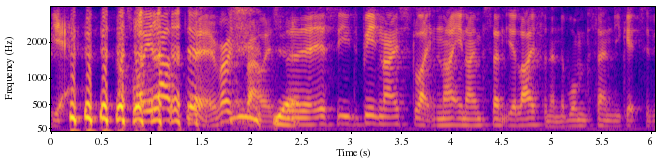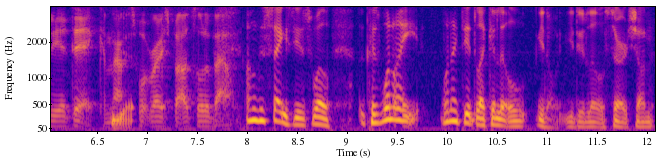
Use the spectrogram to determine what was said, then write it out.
Yeah, that's why you're allowed to do it. Roast battle is Yeah. the, it's you be nice like 99% of your life, and then the one percent you get to be a dick, and that's what roast battle's all about. I'm gonna say to you as well because when I when I did like a little, you know, you do a little search on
